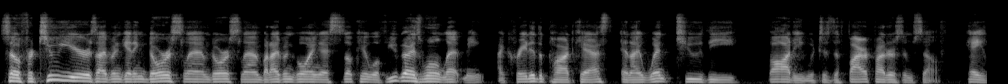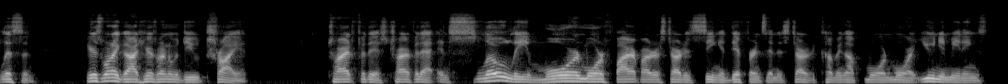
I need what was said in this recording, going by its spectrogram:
So for two years, I've been getting door slam, door slam, but I've been going. I says, okay, well, if you guys won't let me, I created the podcast and I went to the body, which is the firefighters themselves. Hey, listen, here's what I got. Here's what I'm going to do. Try it. Try it for this. Try it for that. And slowly, more and more firefighters started seeing a difference, and it started coming up more and more at union meetings.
